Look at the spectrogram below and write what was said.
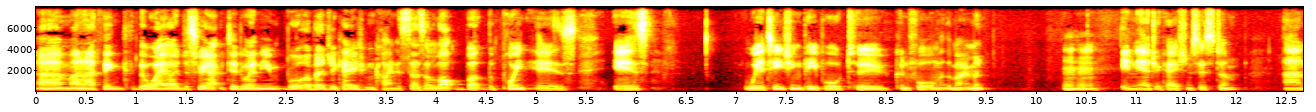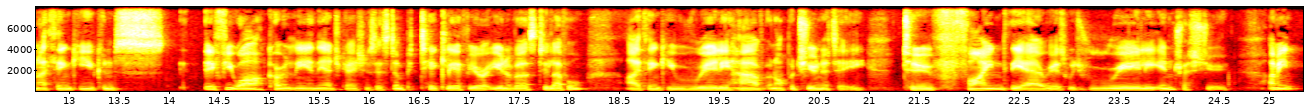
um, and I think the way I just reacted when you brought up education kind of says a lot. But the point is, is we're teaching people to conform at the moment Mm-hmm. in the education system, and I think you can. If you are currently in the education system, particularly if you're at university level, I think you really have an opportunity to find the areas which really interest you. I mean,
